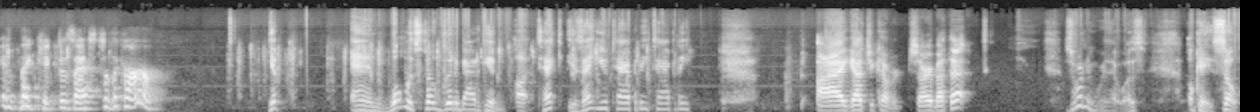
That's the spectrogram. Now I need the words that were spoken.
And they kicked his ass to the curb. Yep. And what was so good about him? Uh, Tech, is that you, Tappity Tappity? I got you covered. Sorry about that. I was wondering where that was. Okay, so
